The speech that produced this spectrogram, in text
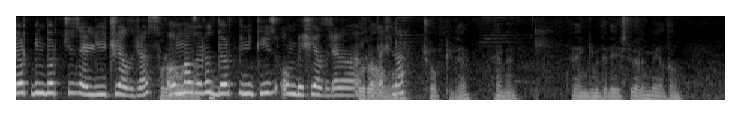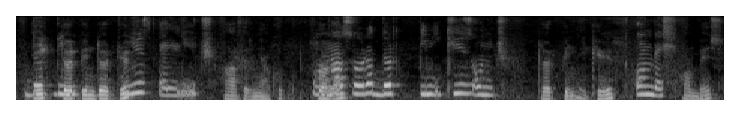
4453 yazacağız. Bravo Ondan sonra 4215'i yazacağız Bravo. arkadaşlar. Çok güzel. Hemen rengimizi değiştirelim ve yazalım. İlk 4000 4400. 153. Aferin Yakup. Ondan Sonra sonra 4213. 4215. 15.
